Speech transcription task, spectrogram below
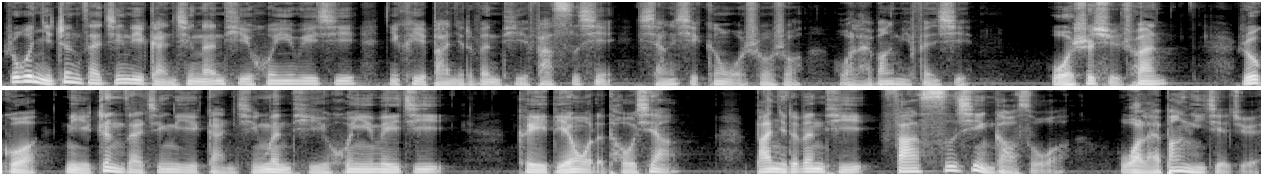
如果你正在经历感情难题、婚姻危机，你可以把你的问题发私信，详细跟我说说，我来帮你分析。我是许川。如果你正在经历感情问题、婚姻危机，可以点我的头像，把你的问题发私信告诉我，我来帮你解决。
